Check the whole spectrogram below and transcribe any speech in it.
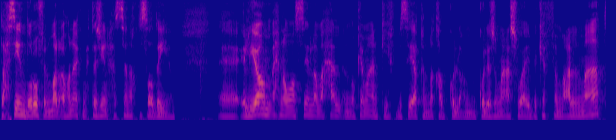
تحسين ظروف المرأة هناك محتاجين نحسنها اقتصاديا. آه، اليوم إحنا واصلين لمحل إنه كمان كيف بسياق النقب كله عم نقول يا جماعة شوي بكفي معلمات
